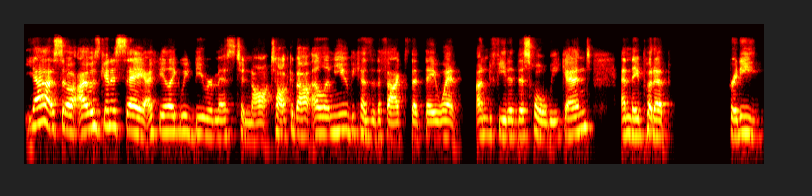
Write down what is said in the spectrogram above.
Yeah, so I was gonna say I feel like we'd be remiss to not talk about LMU because of the fact that they went undefeated this whole weekend and they put up pretty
